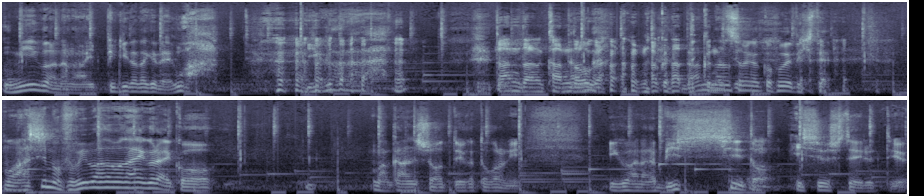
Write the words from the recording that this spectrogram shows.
ウミイグアナが1匹いただけでうわイグアナだだんだん感動がなくなってくるんですよ。だんだんそれがこう増えてきて。もう足も踏み場もないぐらいこうまあ岩礁っていうところにイグアナがびっしりと一周しているっていう、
